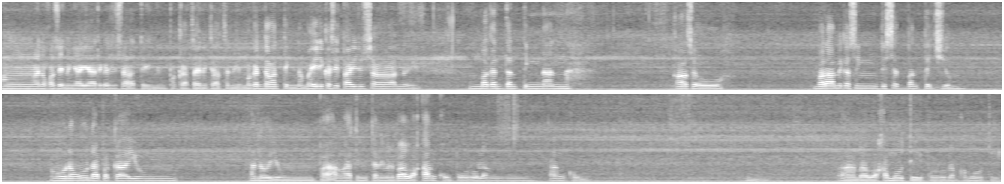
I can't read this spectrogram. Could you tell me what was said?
Ang ano kasi nangyayari kasi sa atin yung pagka tayo nagtatanim. Magandang ang tingnan. Mahilig kasi tayo dun sa ano eh magandang tingnan. Kaso marami kasing disadvantage yun ang unang-una pagka yung ano yung pa ang ating tanim na bawa kangkong puro lang kangkong. Hmm. ah, bawa kamuti puro lang kamuti.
